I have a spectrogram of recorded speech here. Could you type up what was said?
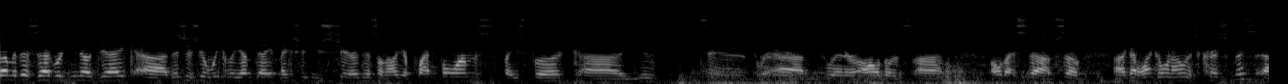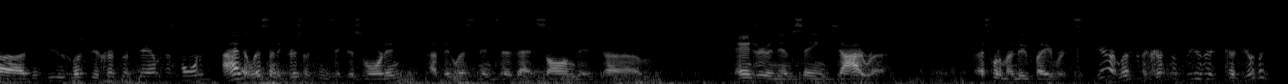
Summit. This is Edward. You know Jake. Uh, this is your weekly update. Make sure you share this on all your platforms: Facebook, uh, YouTube, Twitter. um, Twitter, all those, um, all that stuff. So I got a lot going on. It's Christmas. Uh, did you listen to your Christmas jams this morning? I haven't listened to Christmas music this morning. I've been listening to that song that um, Andrew and them sing, Gyra. That's one of my new favorites. You're not listening to Christmas music because you're the,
